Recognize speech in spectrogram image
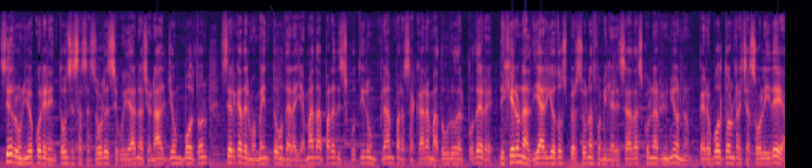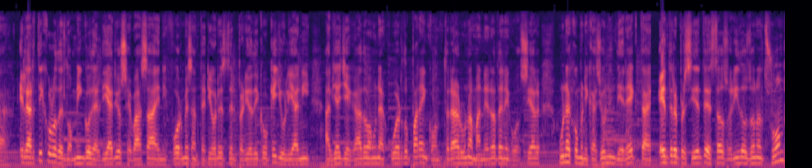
se reunió con el entonces asesor de seguridad nacional John Bolton cerca del momento de la llamada para discutir un plan para sacar a Maduro del poder. Dijeron al diario dos personas familiarizadas con la reunión, pero Bolton rechazó la el artículo del domingo del diario se basa en informes anteriores del periódico que Giuliani había llegado a un acuerdo para encontrar una manera de negociar una comunicación indirecta entre el presidente de Estados Unidos Donald Trump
